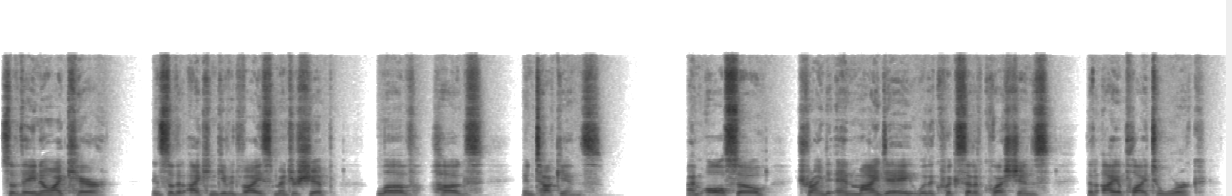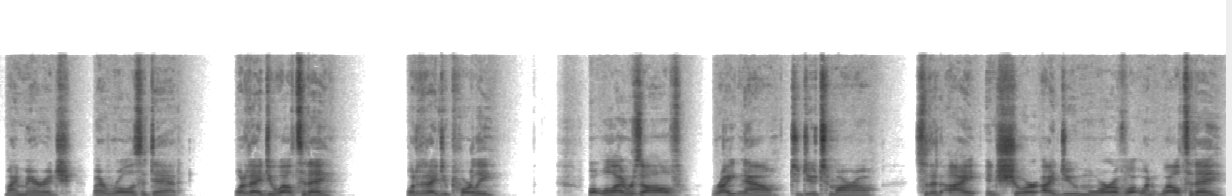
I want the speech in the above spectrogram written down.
so they know I care and so that I can give advice, mentorship, love, hugs, and tuck ins. I'm also trying to end my day with a quick set of questions that I apply to work, my marriage, my role as a dad. What did I do well today? What did I do poorly? What will I resolve right now to do tomorrow so that I ensure I do more of what went well today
